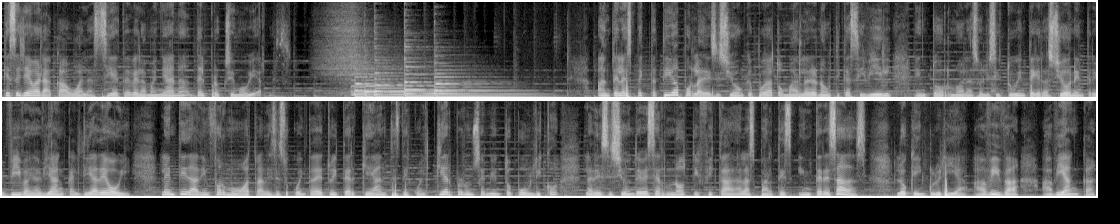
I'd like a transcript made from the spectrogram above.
que se llevará a cabo a las 7 de la mañana del próximo viernes. Ante la expectativa por la decisión que pueda tomar la aeronáutica civil en torno a la solicitud de integración entre Viva y Avianca el día de hoy, la entidad informó a través de su cuenta de Twitter que antes de cualquier pronunciamiento público, la decisión debe ser notificada a las partes interesadas, lo que incluiría a Viva, Avianca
